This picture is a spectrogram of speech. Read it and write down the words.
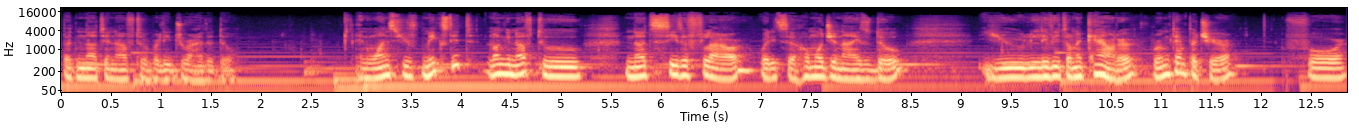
but not enough to really dry the dough. And once you've mixed it long enough to not see the flour, where it's a homogenized dough, you leave it on a counter, room temperature, for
